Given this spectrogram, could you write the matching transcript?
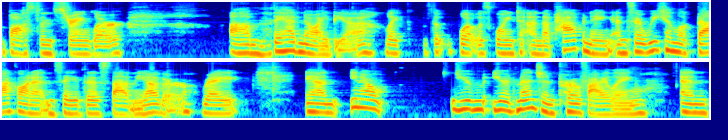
boston strangler um, they had no idea like the, what was going to end up happening. And so we can look back on it and say this that and the other right? And you know, you you had mentioned profiling, and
